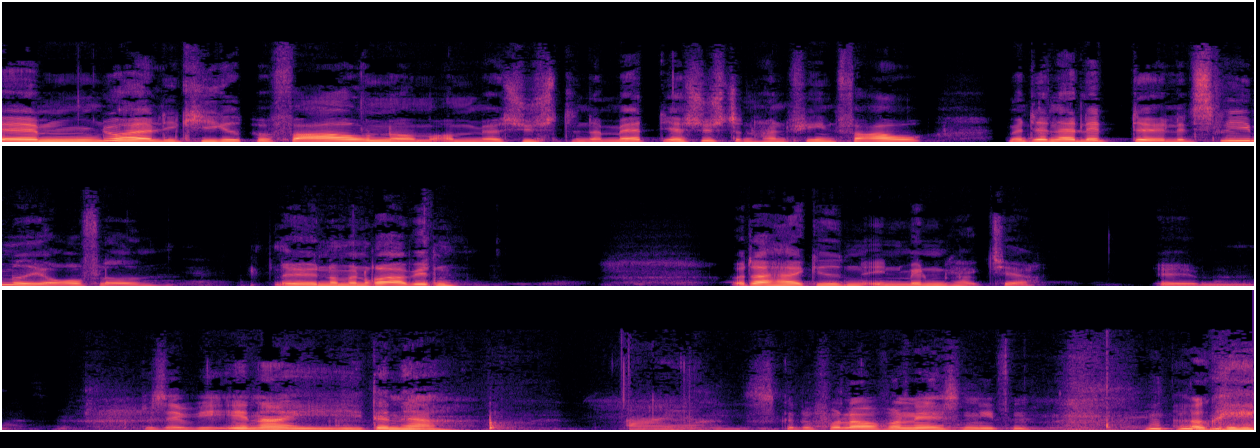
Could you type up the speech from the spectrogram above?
Øhm, nu har jeg lige kigget på farven, om, om jeg synes, den er mat. Jeg synes, den har en fin farve, men den er lidt, øh, lidt slimet i overfladen, øh, når man rører ved den. Og der har jeg givet den en mellemkarakter. Øhm, Du ser, vi ender i den her. Ah ja. Skal du få lov at få næsen i den? Okay,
